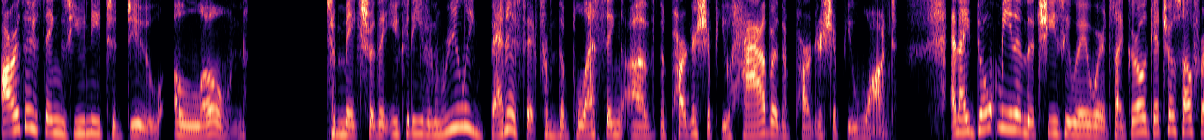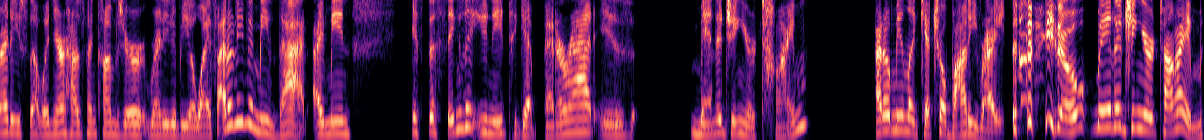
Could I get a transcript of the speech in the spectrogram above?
Are there things you need to do alone to make sure that you could even really benefit from the blessing of the partnership you have or the partnership you want? And I don't mean in the cheesy way where it's like, girl, get yourself ready so that when your husband comes, you're ready to be a wife. I don't even mean that. I mean, if the thing that you need to get better at is managing your time. I don't mean like get your body right, you know, managing your time,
